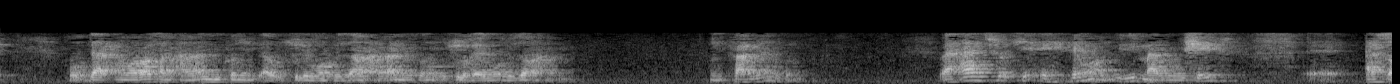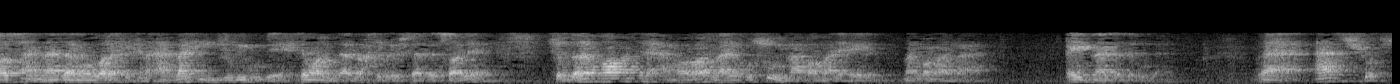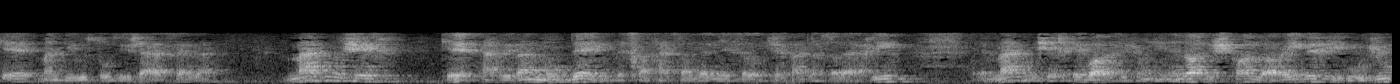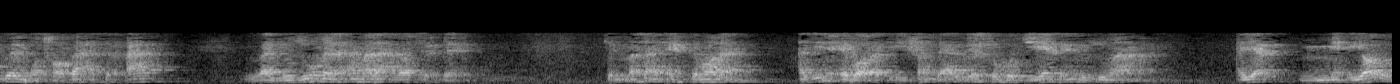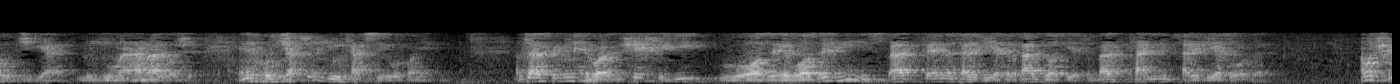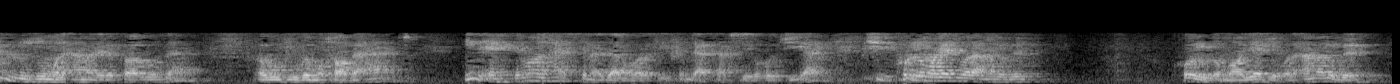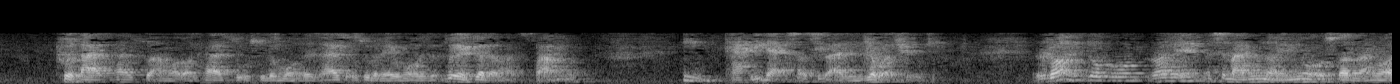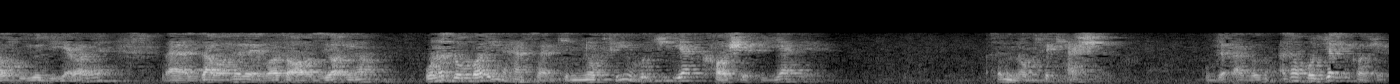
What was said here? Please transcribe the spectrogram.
خب در امارات هم عمل می‌کنیم در اصول محرزه هم عمل می‌کنیم اصول غیر محرزه هم عمل این فرق نمی‌کنیم و عرض شد که احتمال میدیم مرموم شیخ اساسا نظر مبارکشون اول اینجوری بوده احتمال در وقتی برشتر رساله چون داره قامت امارات و اصول مقام علم مقام بعد قید نزده بودن و از شد که من دیروز توضیحش عرض کردم. مرموم شیخ که تقریبا مبدع این قسمت هستن در این سال اخیر من شیخ عبارتشون اینه لا اشکال لارایی به فی وجوب مطابعت قد و لزوم العمل علا طبقه که مثلا احتمالا از این عبارت ایشان در بیاد تو حجیت این لزوم عمل. اگر معیار حجیت لزوم عمل باشه. یعنی حجت رو جور تفسیر بکنیم. مثلا از که این عبارت شیخ خیلی واضح واضح نیست. بعد فهم طریقیت القلب ذاتیتون بعد تعلیل طریقیت ورده اما چون لزوم العمل به کار بردن و وجوب مطابعت این احتمال هست که نظر مبارک ایشون در تفسیر حجیت چیزی. کل ما یجب العمل به کل ما یجب العمل به تو قرض هست تو امارات هست تو اصول محرز هست اصول غیر محرز تو احجاد هست. فهمون این تحلیل اساسی رو از اینجا باید شروع کنیم راه دوم راه مثل مرمون نایمی و استاد مرمون آقای خویی و دیگرانه و زواهر عبارت آزیا اینا. اونا دنبال این هستن که نقطه حجیت کاشفیته اصلا نقطه کشف. اصلا حجت این کاشف.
